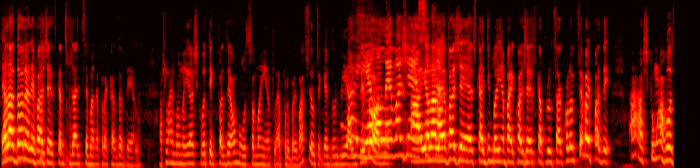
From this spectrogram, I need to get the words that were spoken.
Ela adora levar a Jéssica no final de semana para casa dela. Ela falou, ai, mamãe, eu acho que vou ter que fazer almoço amanhã. Eu falei, ah, problema seu, você quer dormir aí, aí você ela dorme. leva a Jéssica. Aí ela leva a Jéssica, aí de manhã vai com a Jéssica para o saco. Falou, o que você vai fazer? Ah, acho que um arroz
